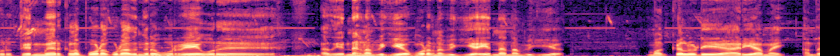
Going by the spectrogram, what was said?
ஒரு தென்மேற்கில் போடக்கூடாதுங்கிற ஒரே ஒரு அது என்ன நம்பிக்கையோ மூட நம்பிக்கையோ என்ன நம்பிக்கையோ. மக்களுடைய அறியாமை அந்த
